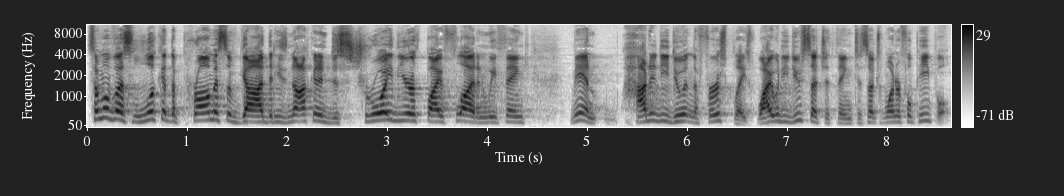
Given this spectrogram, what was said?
Some of us look at the promise of God that He's not going to destroy the earth by flood, and we think, man, how did He do it in the first place? Why would He do such a thing to such wonderful people?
